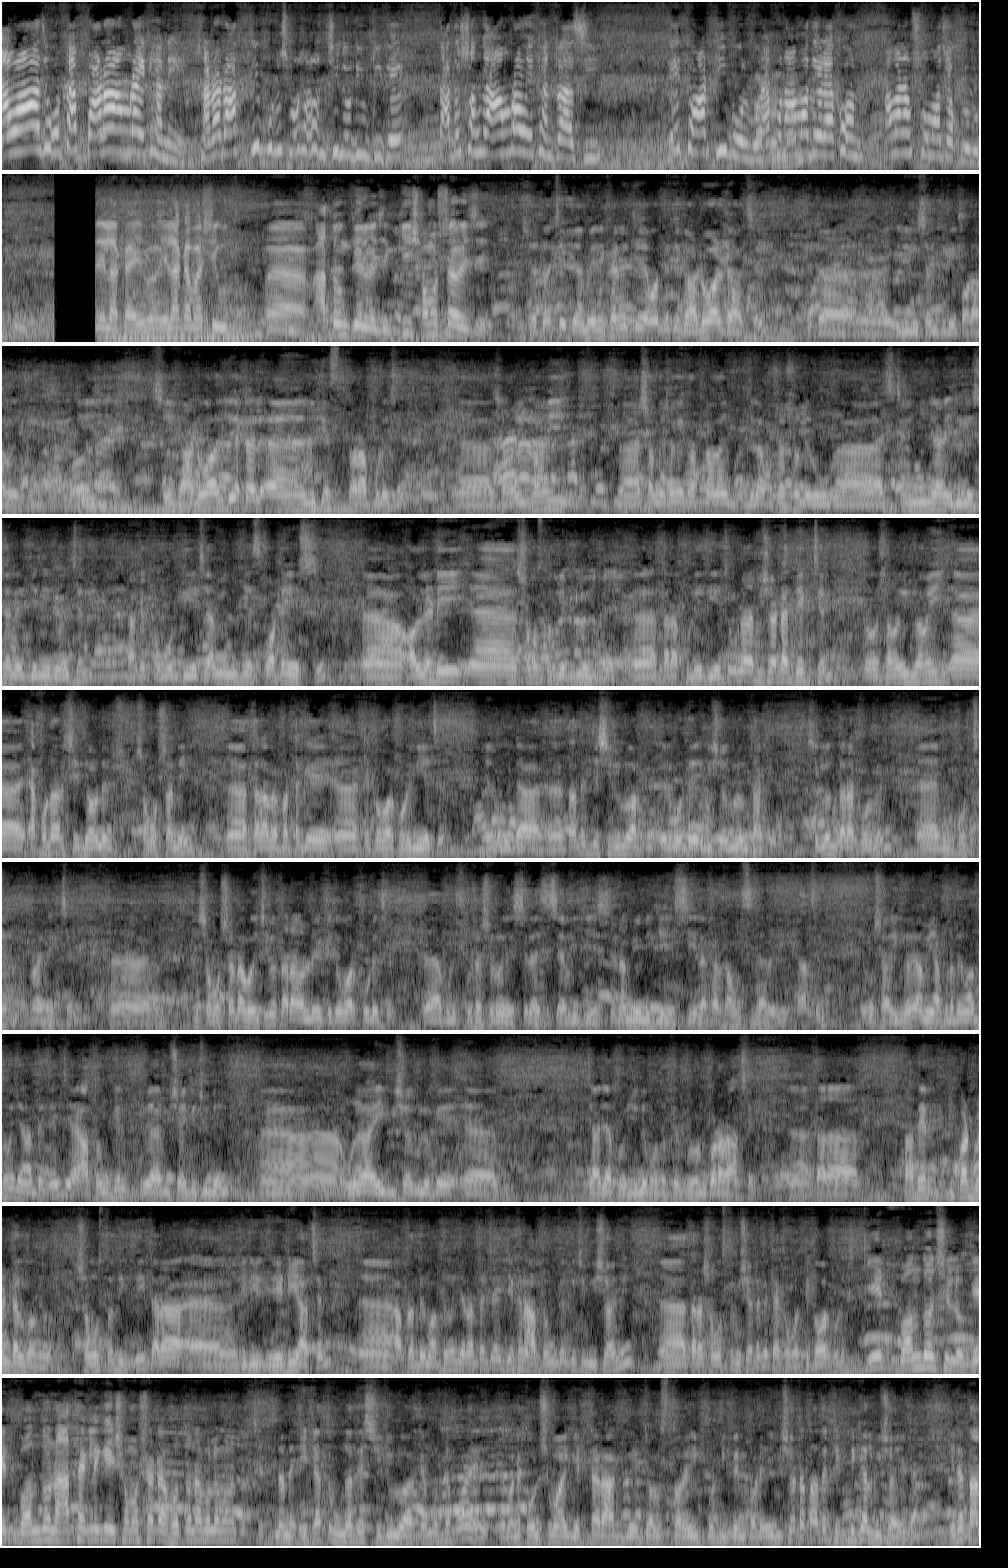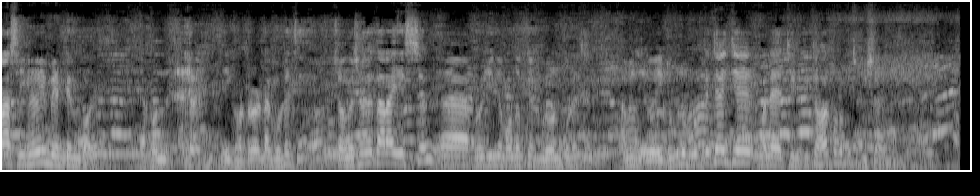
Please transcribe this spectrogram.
আওয়াজ ওটা পাড়া আমরা এখানে। সারা রাত্রি পুলিশ প্রশাসন ছিল ডিউটিতে তাদের সঙ্গে আমরাও এখানটা আছি। এই তো আর কি বলব এখন আমাদের এখন আমার নাম সোমা চক্রবর্তী। এলাকায় এবং এলাকাবাসী আতঙ্কে রয়েছে। কি সমস্যা হয়েছে? সেটা হচ্ছে ড্যামের এখানে যে আমাদের যে গার্ডওয়ালটা আছে যেটা ইরিগেশন থেকে করা হয়েছে এই সেই গার্ডওয়াল দিয়ে একটা লিকেজ ধরা পড়েছে। স্বাভাবিকভাবেই সঙ্গে সঙ্গে তৎক্ষণাৎ জেলা প্রশাসন এবং অ্যাসিস্ট্যান্ট ইঞ্জিনিয়ার এডুকেশনের যিনি রয়েছেন, তাকে খবর দিয়েছে। আমি নিজে স্পটে এসেছি। অলরেডি সমস্ত গেটগুলোই তারা খুলে দিয়েছে। ওনারা বিষয়টা দেখছেন। তো স্বাভাবিকভাবেই এখন আর সেই ধরনের সমস্যা নেই। তারা ব্যাপারটাকে টেক ওভার করে নিয়েছে এবং এটা তাদের যে শিডিউল ওয়ার্ক এর মধ্যে বিষয়গুলো থাকে, সেগুলো তারা করবেন এবং করছেন আপনারা দেখছেন। যে সমস্যাটা হয়েছিল, তারা অলরেডি টেক ওভার করেছে। পুলিশ প্রশাসনও এসেছেন আইসি সাহেব নিজে এসছেন আমিও নিজে এসেছি, এলাকার কাউন্সিলর আছেন। এবং স্বাভাবিকভাবে আমি আপনাদের মাধ্যমে জানাতে চাই যে আতঙ্কের বিষয় কিছু নেই। ওনারা এই বিষয়গুলোকে যা যা প্রয়োজনীয় পদক্ষেপ গ্রহণ করার আছে তারা তাদের ডিপার্টমেন্টালগত সমস্ত দিক দিয়েই তারা রেডি রেডি আছেন। আপনাদের মাধ্যমে জানাতে চাই যে এখানে আতঙ্কের কিছু বিষয় নেই। তারা সমস্ত বিষয়টাকে টেকওভার টেকওভার করেছে। গেট বন্ধ ছিল। গেট বন্ধ না থাকলে কি এই সমস্যাটা হতো না বলে মনে করছে না না এটা তো ওনাদের শিডিউল ওয়ার্কের মধ্যে পড়ে। মানে কোন সময় গেটটা রাখবে জলস্তরের উপর ডিপেন্ড করে। এই বিষয়টা তাদের টেকনিক্যাল বিষয় এটা। এটা তারা সেইভাবেই মেনটেন করে। এখন এই ঘটনাটা ঘটেছে। সঙ্গে সঙ্গে তারা এসছেন প্রয়োজনীয় পদক্ষেপ গ্রহণ করেছেন। আমি এইটুকুনো বলতে চাই যে মানে চিন্তিত হওয়ার কোনো কিছু বিষয় নেই।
